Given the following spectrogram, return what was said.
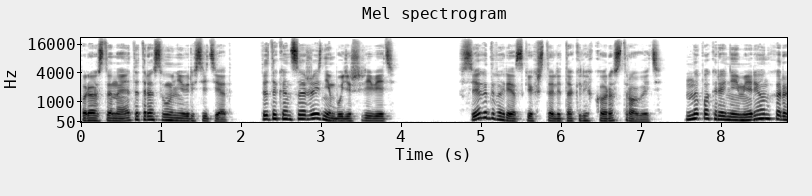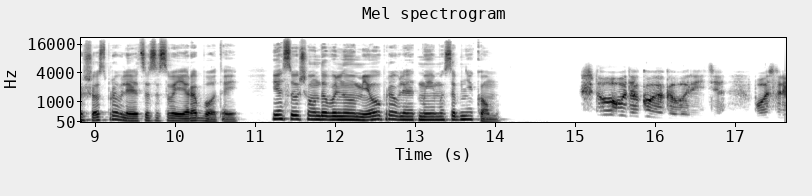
Просто на этот раз в университет. Ты до конца жизни будешь реветь. Всех дворецких, что ли, так легко растрогать? Но, по крайней мере, он хорошо справляется со своей работой. Я слышал, он довольно умело управляет моим особняком. Что вы такое говорите? После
